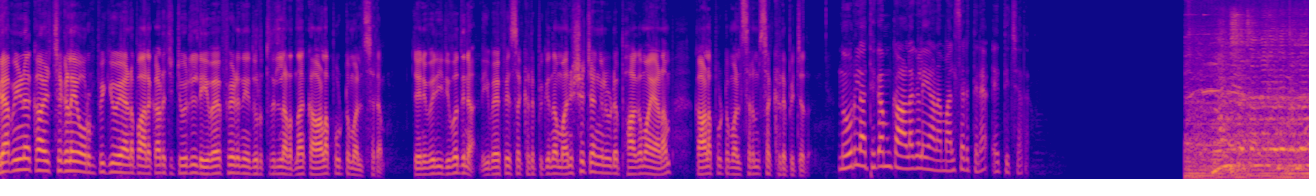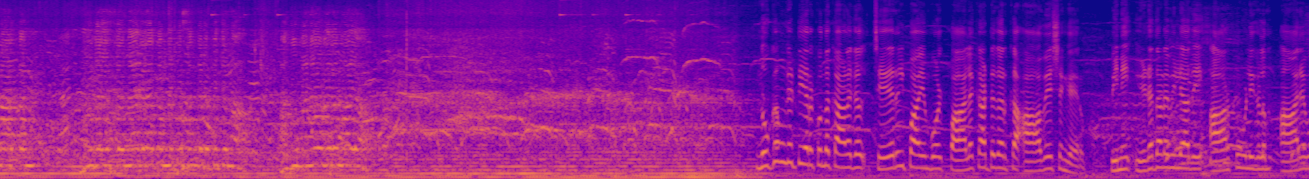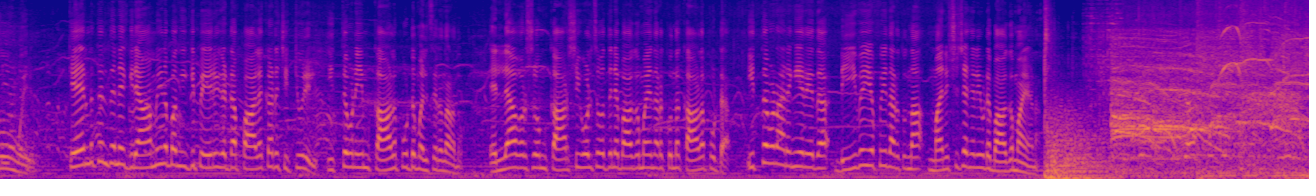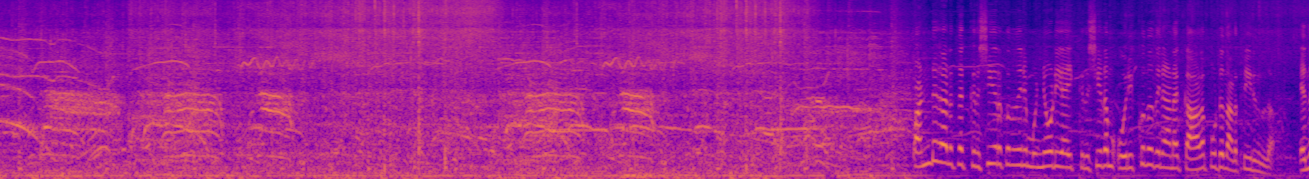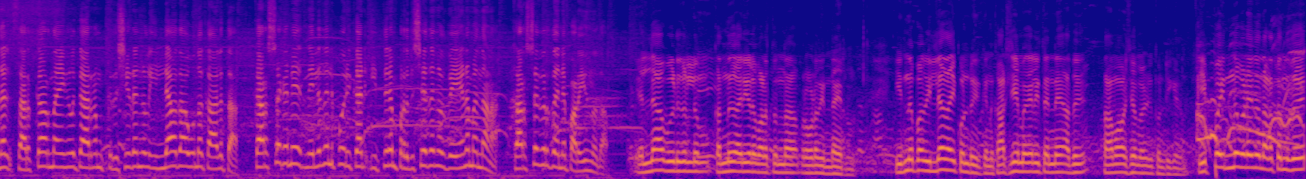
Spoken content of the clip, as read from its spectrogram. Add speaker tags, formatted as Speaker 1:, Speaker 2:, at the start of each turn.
Speaker 1: ഗ്രാമീണ കാഴ്ചകളെ ഓർമ്മിപ്പിക്കുകയാണ് പാലക്കാട് ചിറ്റൂരിൽ ഡിവൈഎഫ്ഐയുടെ നേതൃത്വത്തിൽ നടന്ന കാളപ്പൂട്ട് മത്സരം. ജനുവരി ഇരുപതിന് ഡിവൈഎഫ്ഐ സംഘടിപ്പിക്കുന്ന മനുഷ്യച്ചങ്ങലയുടെ ഭാഗമായാണ് കാളപ്പൂട്ട് മത്സരം സംഘടിപ്പിച്ചത്.
Speaker 2: നൂറിലധികം കാളകളെയാണ് മത്സരത്തിന് എത്തിച്ചത്.
Speaker 3: അതിമനോഹരമായ
Speaker 4: നുകം കെട്ടിയിറക്കുന്ന കാളകൾ ചേറിൽ പായുമ്പോൾ പാലക്കാട്ടുകാർക്ക് ആവേശം കയറും. പിന്നെ ഇടതടവില്ലാതെ ആർപ്പുവിളികളും ആരവവും വരും കേരളത്തിൽ തന്നെ ഗ്രാമീണ ഭംഗിക്ക് പേരുകേട്ട പാലക്കാട് ചിറ്റൂരിൽ ഇത്തവണയും കാളപ്പൂട്ട് മത്സരം നടന്നു. എല്ലാ വർഷവും കാർഷികോത്സവത്തിന്റെ ഭാഗമായി നടക്കുന്ന കാളപ്പൂട്ട് ഇത്തവണ അരങ്ങേറിയത് ഡിവൈഎഫ്ഐ നടത്തുന്ന മനുഷ്യചങ്ങലയുടെ ഭാഗമായാണ്. പണ്ട് കാലത്ത് കൃഷി ഇറക്കുന്നതിന് മുന്നോടിയായി കൃഷിയിടം ഒരുക്കുന്നതിനാണ് കാളപ്പൂട്ട് നടത്തിയിരുന്നത്. എന്നാൽ സർക്കാർ നയങ്ങൾ കാരണം കൃഷിയിടങ്ങൾ ഇല്ലാതാവുന്ന കാലത്ത് കർഷകനെ നിലനിൽപ്പൊരുക്കാൻ ഇത്തരം പ്രതിഷേധങ്ങൾ വേണമെന്നാണ് കർഷകർ തന്നെ പറയുന്നത്.
Speaker 5: എല്ലാ വീടുകളിലും കന്നുകാലികളെ വളർത്തുന്ന പ്രവണത ഉണ്ടായിരുന്നു. ഇന്നിപ്പോൾ അത് ഇല്ലാതായിക്കൊണ്ടിരിക്കുന്നു. കാർഷിക മേഖലയിൽ തന്നെ അത് നാമാവശ്യമായിക്കൊണ്ടിരിക്കുന്നു ഇപ്പോൾ ഇന്ന് ഇവിടെ ഇത് നടത്തുന്നത്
